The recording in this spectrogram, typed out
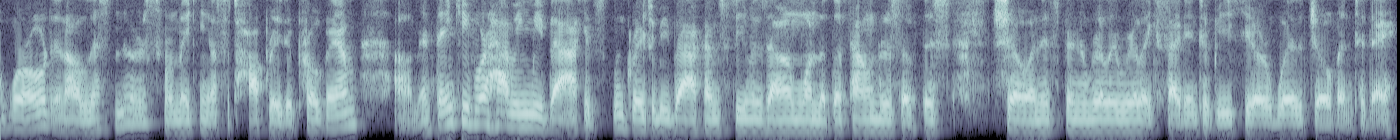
world and our listeners for making us a top rated program. Um, and thank you for having me back. It's been great to be back. I'm Stephen Zhao. I'm one of the founders of this show, and it's been really, really exciting to be here with Joven today.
